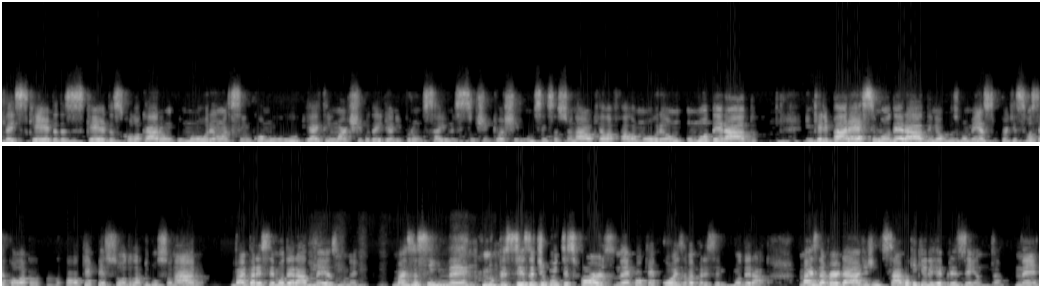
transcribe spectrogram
da esquerda, das esquerdas, colocaram o Mourão assim como. E aí tem um artigo da Eliane Brum que saiu nesse sentido que eu achei muito sensacional, que ela fala Mourão, o moderado. Em que ele parece moderado em alguns momentos, porque se você coloca qualquer pessoa do lado do Bolsonaro, vai parecer moderado mesmo, né? Mas assim, né? não precisa de muito esforço, né? Qualquer coisa vai parecer moderado. Mas na verdade, a gente sabe o que, que ele representa, né?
